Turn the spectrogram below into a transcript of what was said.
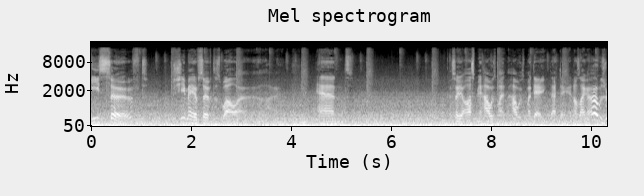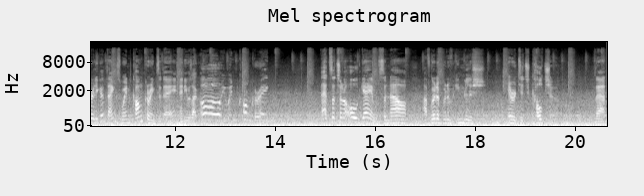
He served, she may have served as well. Uh, and so he asked me how was my how was my day that day, and I was like, oh, it was really good, thanks. Went conquering today, and he was like, oh, you went conquering. That's such an old game. So now I've got a bit of English heritage culture that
